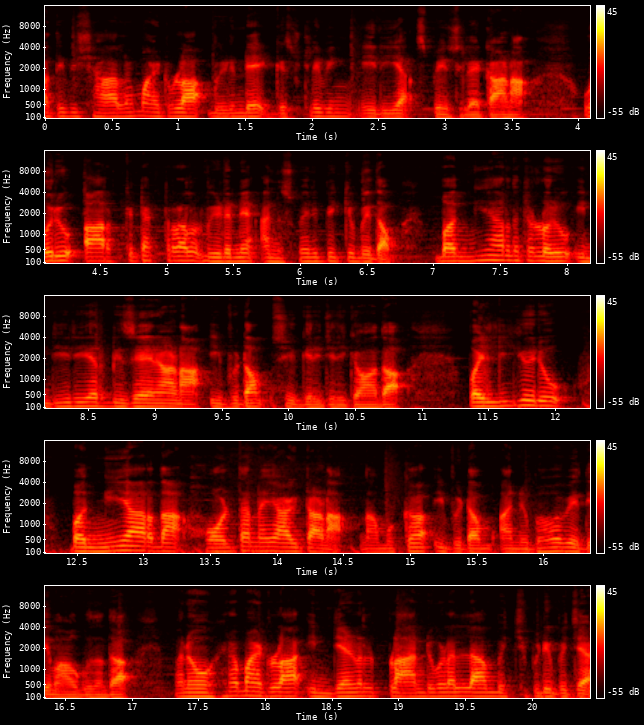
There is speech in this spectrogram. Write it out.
അതിവിശാലമായിട്ടുള്ള വീടിന്റെ ഗസ്റ്റ് ലിവിംഗ് ഏരിയ സ്പേസിലേക്കാണ് ഒരു ആർക്കിടെക്ചറൽ വീടിനെ അനുസ്മരിപ്പിക്കും വിധം ഭംഗിയാർന്നിട്ടുള്ളൊരു ഇന്റീരിയർ ഡിസൈനാണ് ഇവിടം സ്വീകരിച്ചിരിക്കുന്നത്. വലിയൊരു ഭംഗിയാർന്ന ഹോൾ തന്നെയായിട്ടാണ് നമുക്ക് ഇവിടം അനുഭവവേദ്യമാകുന്നത്. മനോഹരമായിട്ടുള്ള ഇന്റേണൽ പ്ലാന്റുകളെല്ലാം വെച്ച് പിടിപ്പിച്ച്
